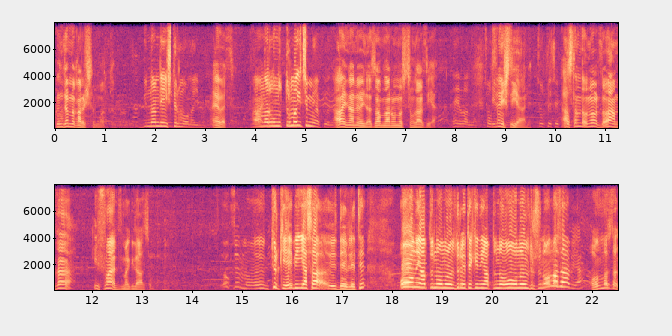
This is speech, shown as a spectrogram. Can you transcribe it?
Gündemi karıştırmak. Gündem değiştirme olayı mı? Evet. Zamları unutturmak için mi yapıyorlar? Aynen öyle. Zamları unutsunlar diye. Eyvallah. Çok sağ Bilinçli yani. Çok teşekkür ederim. Aslında onu orada o anda ifade etmek lazım. Yok canım. e, Türkiye bir yasa e, devleti. O onu yaptığında onu öldür, ötekini yaptığında o onu öldürsün. Olmaz abi ya. Olmaz da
